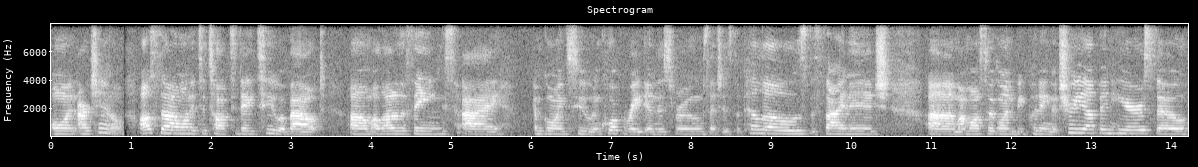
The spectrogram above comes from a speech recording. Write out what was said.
on our channel. Also, I wanted to talk today too about um, a lot of the things I am going to incorporate in this room such as the pillows, the signage. Um, I'm also going to be putting a tree up in here so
